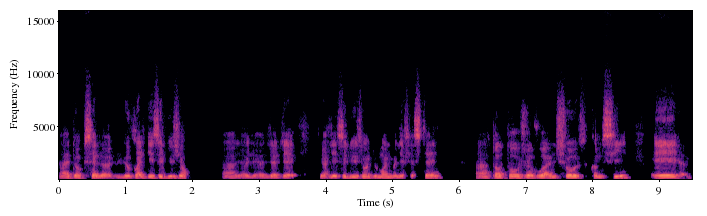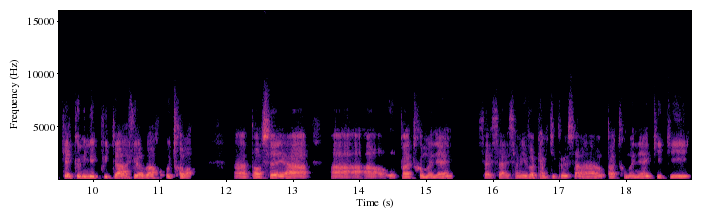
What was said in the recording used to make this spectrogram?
hein, donc c'est le, le, voile des illusions, hein, les, les, illusions du monde manifesté. Hein. Tantôt je vois une chose comme si, et quelques minutes plus tard je vais la voir autrement. Hein, pensez à, à, à, au peintre Monet ça, ça, ça m'évoque un petit peu ça, hein, au peintre Monet qui, qui,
